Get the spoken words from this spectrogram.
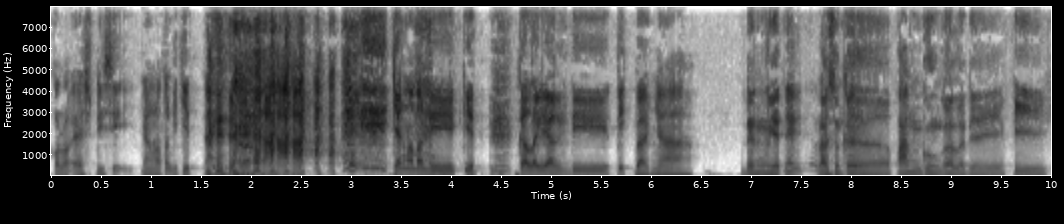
kalau SDC yang nonton dikit. yang nonton dikit. Kalau yang di pick banyak. Dan ngelihatnya langsung ke panggung kalau di PIK.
